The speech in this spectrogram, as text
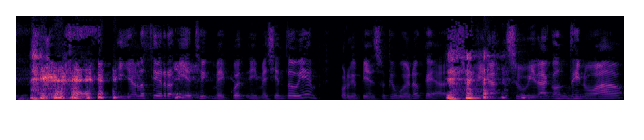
y yo lo cierro y, estoy, me, y me siento bien, porque pienso que bueno, que su vida, su vida ha continuado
